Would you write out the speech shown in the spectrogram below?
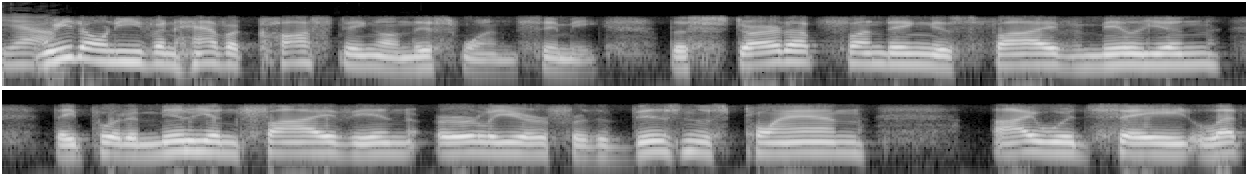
Yeah. We don't even have a costing on this one, Simi. The startup funding is five million. They put a million five in earlier for the business plan. I would say let's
